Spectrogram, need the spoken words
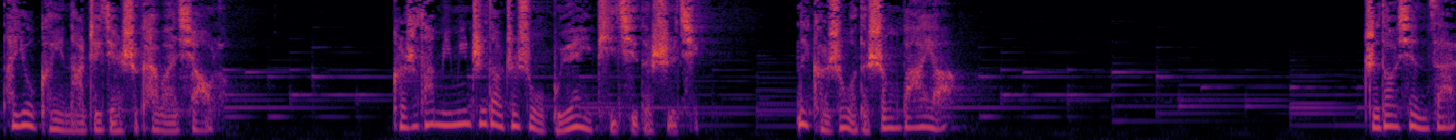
他又可以拿这件事开玩笑了。可是他明明知道这是我不愿意提起的事情，那可是我的伤疤呀。直到现在，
